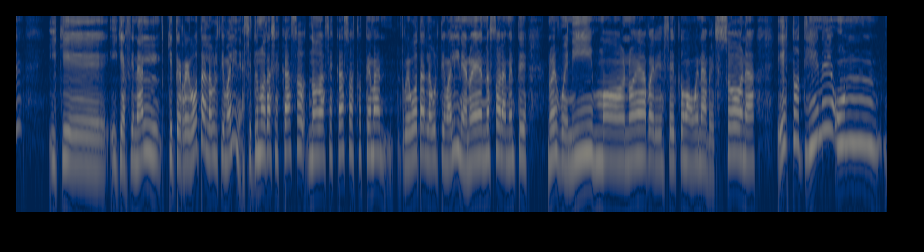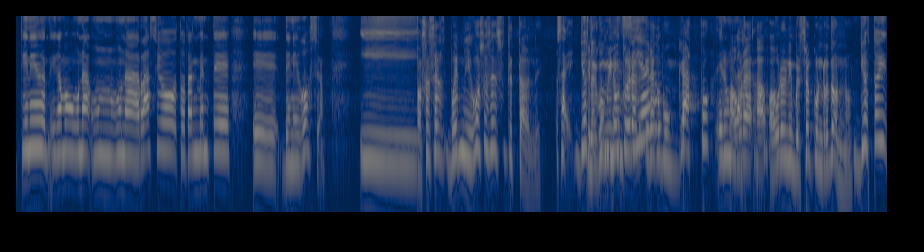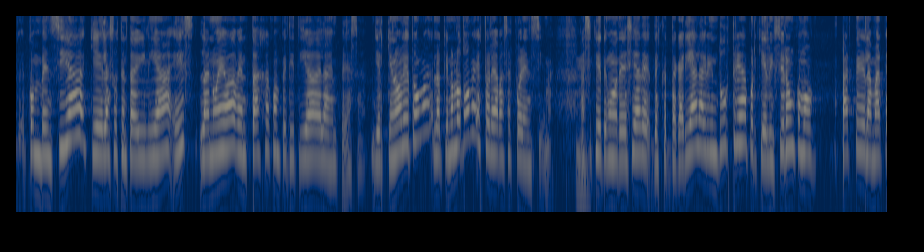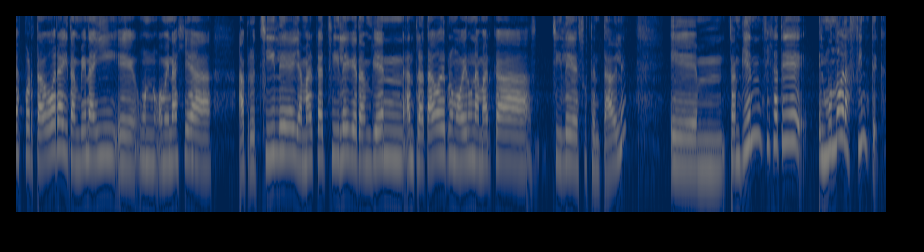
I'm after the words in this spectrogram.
y que, y que al final que te rebota la última línea. Si tú no te haces caso, no haces caso a estos temas, rebota la última línea. No es, no solamente, no es buenismo, no es aparecer como buena persona. Esto tiene un, tiene, digamos, una, un, una ratio totalmente eh, de negocio. Y Pasó a ser buen negocio, ser sustentable. o sea, yo en algún minuto era, como un gasto, Era un ahora, gasto. a- ahora una inversión con retorno. Yo estoy convencida que la sustentabilidad es la nueva ventaja competitiva de las empresas. Y el que no le toma, lo que no lo tome, esto le va a pasar por encima. Así que, como te decía, de- destacaría a la agroindustria porque lo hicieron como parte de la marca exportadora y también ahí eh, un homenaje a, a ProChile y a Marca Chile que también han tratado de promover una marca Chile sustentable. Eh, también, fíjate, el mundo de las fintech.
